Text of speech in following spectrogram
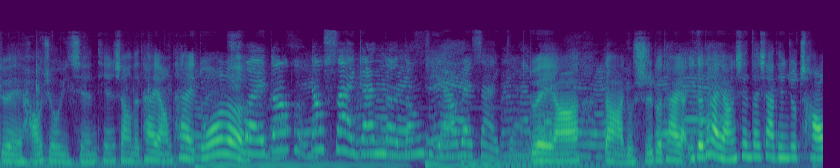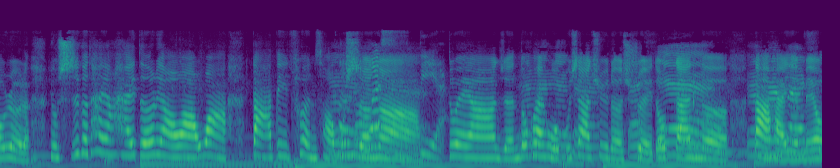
对，好久以前天上的太阳太多了，水都要晒干的东西也要被晒干。对呀。大有十个太阳，一个太阳现在夏天就超热了，有十个太阳还得了啊！哇，大地寸草不生啊！对啊，人都快活不下去了，水都干了，大海也没有，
